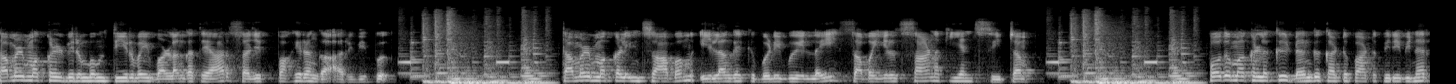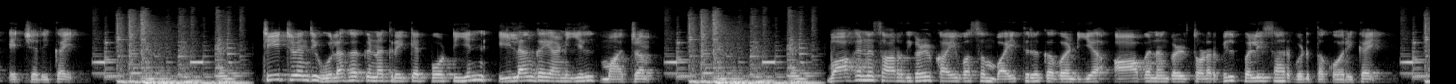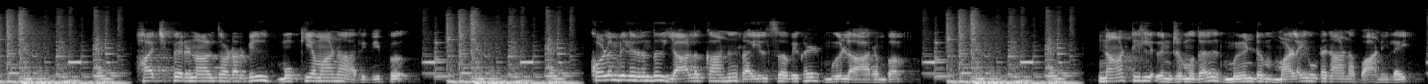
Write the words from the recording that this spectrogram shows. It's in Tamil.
தமிழ் மக்கள் விரும்பும் தீர்வை வழங்க தயார் சஜித் பகிரங்க அறிவிப்பு. தமிழ் மக்களின் சாபம் இலங்கைக்கு விடிவு இல்லை சபையில் சாணக்கியன் சீற்றம். பொதுமக்களுக்கு டெங்கு கட்டுப்பாட்டு பிரிவினர் எச்சரிக்கை. டி டுவெண்டி உலகக்கிண கிரிக்கெட் போட்டியின் இலங்கை அணியில் மாற்றம். வாகன சாரதிகள் கைவசம் வைத்திருக்க வேண்டிய ஆவணங்கள் தொடர்பில் போலீசார் விடுத்த கோரிக்கை. ஹஜ் பெருநாள் தொடர்பில் முக்கியமான அறிவிப்பு. கொழும்பிலிருந்து யாழுக்கான ரயில் சேவைகள் மீள ஆரம்பம். நாட்டில் இன்று முதல் மீண்டும் மழையுடனான வானிலை.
